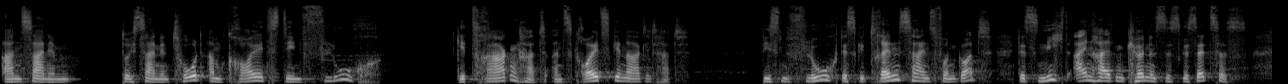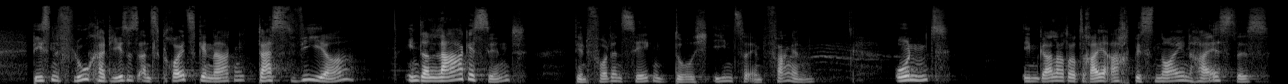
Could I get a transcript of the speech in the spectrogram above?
an seinem, durch seinen Tod am Kreuz den Fluch getragen hat, ans Kreuz genagelt hat, diesen Fluch des Getrenntseins von Gott, des Nicht-Einhalten-Könnens des Gesetzes, diesen Fluch hat Jesus ans Kreuz genagelt, dass wir in der Lage sind, den vollen Segen durch ihn zu empfangen. Und im Galater 3, 8 bis 9 heißt es,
